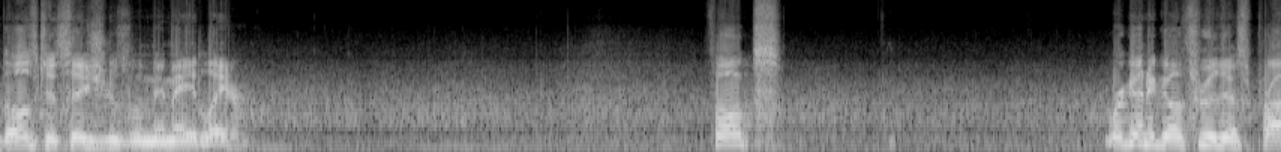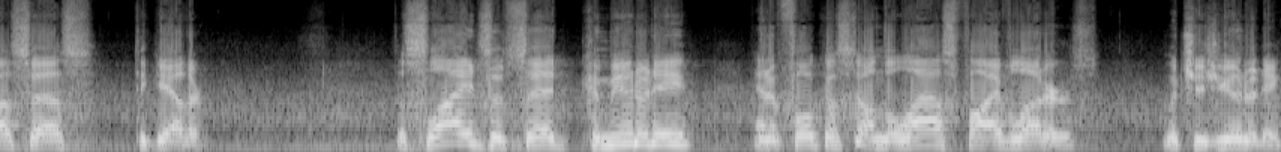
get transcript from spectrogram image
Those decisions will be made later. Folks, we're going to go through this process together. The slides have said community and have focused on the last five letters, which is unity.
